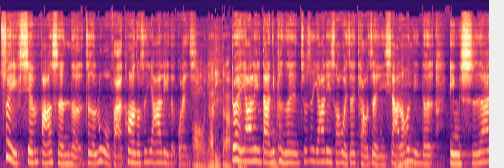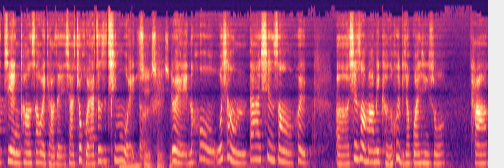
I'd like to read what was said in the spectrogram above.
最先发生的这个落发，通常都是压力的关系。哦，压力大。对，压力大，你可能就是压力稍微再调整一下，嗯、然后你的饮食啊、健康稍微调整一下，就回来，这是轻微的。是是是。对，然后我想大家线上会，呃，线上妈咪可能会比较关心说。他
